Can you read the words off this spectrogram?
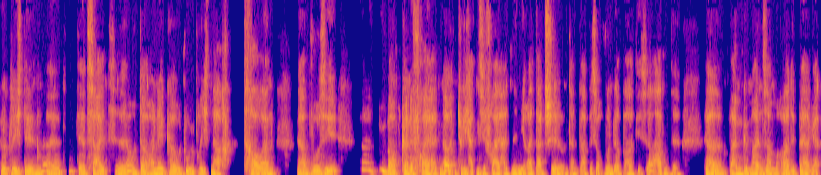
wirklich den, äh, der Zeit äh, unter Honecker und Ulbricht nachtrauern, ja, wo sie äh, überhaupt keine Freiheiten. Na, natürlich hatten sie Freiheiten in ihrer Datsche und dann gab es auch wunderbar diese Abende ja, beim gemeinsamen Radeberger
